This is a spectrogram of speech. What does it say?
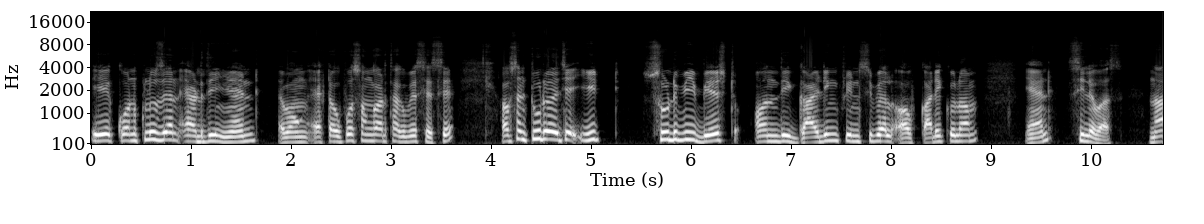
a conclusion at the end এবং একটা উপসংহার থাকবে শেষে। অপশান টু রয়েছে it should be based on the guiding principle of curriculum and syllabus না,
